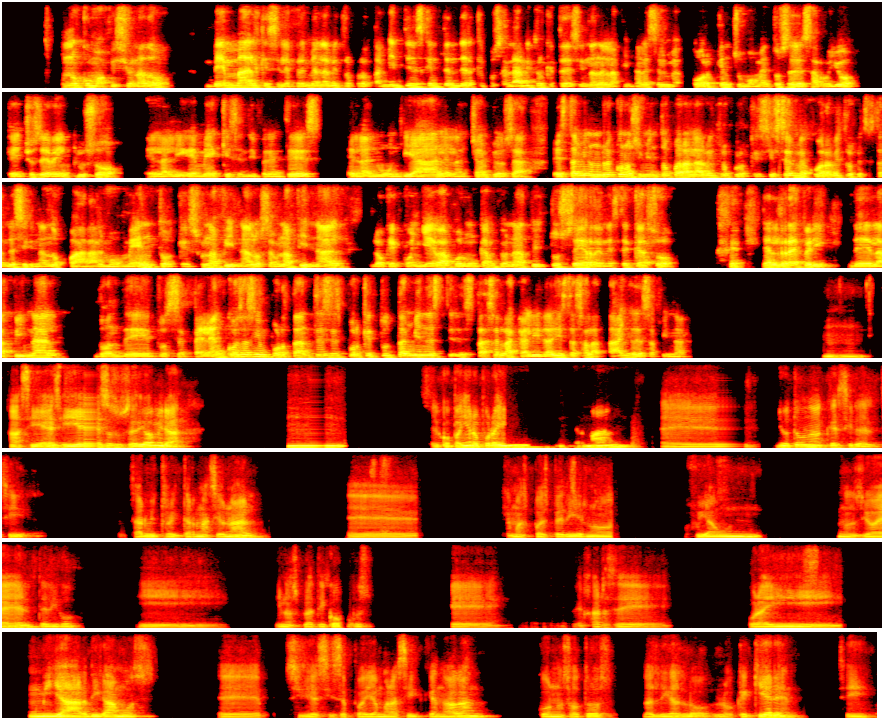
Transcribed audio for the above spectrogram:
uno como aficionado ve mal que se le premie al árbitro, pero también tienes que entender que pues el árbitro que te designan en la final es el mejor que en su momento se desarrolló, que de hecho se ve incluso en la Liga MX, en diferentes, en el Mundial, en la Champions, o sea, es también un reconocimiento para el árbitro porque si es el mejor árbitro que te están designando para el momento, que es una final, o sea, una final lo que conlleva por un campeonato y tú ser, en este caso, el referee de la final, donde pues se pelean cosas importantes, es porque tú también estás en la calidad y estás a la talla de esa final. Así es, y eso sucedió, mira, mm, el compañero por ahí, Germán, eh, yo tengo una que decir del sí, es árbitro internacional, eh, ¿qué más puedes pedir, no? Fui a un, nos dio a él, te digo, y, y nos platicó, pues, dejarse por ahí humillar, digamos, eh, si así se puede llamar así, que no hagan con nosotros las ligas lo, lo que quieren, ¿sí?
